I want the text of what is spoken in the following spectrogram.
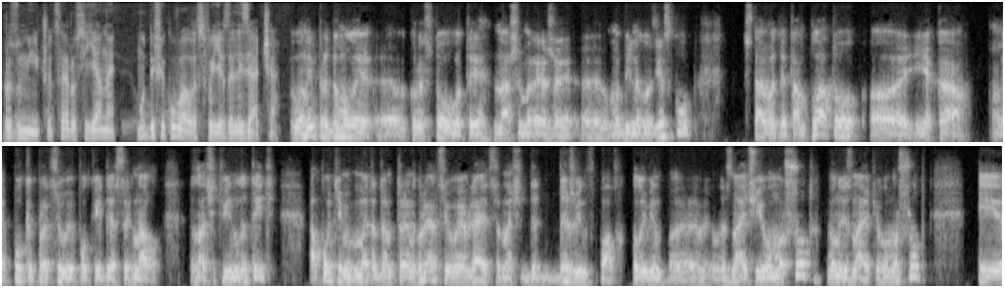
Розуміючи це, росіяни модифікували своє залізяча. Вони придумали е, використовувати наші мережі е, мобільного зв'язку, ставити там плату, яка поки працює, поки йде сигнал, значить він летить. А потім методом триангуляції виявляється, значить, де, де ж він впав, коли він е, знаючи його маршрут, вони знають його маршрут. І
